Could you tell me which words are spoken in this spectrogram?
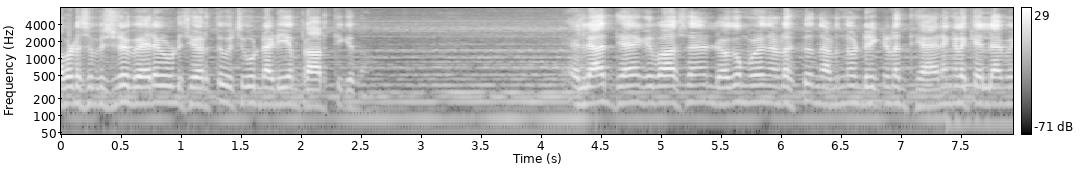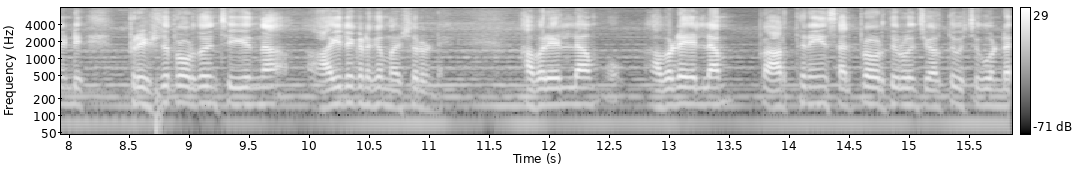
അവിടെ സുവിശേഷ വേലകളോട് ചേർത്ത് വെച്ചുകൊണ്ട് അടിയൻ പ്രാർത്ഥിക്കുന്നു. എല്ലാ ധ്യാന കൃപാസനം ലോകം മുഴുവൻ നടക്കുക നടന്നുകൊണ്ടിരിക്കുന്ന ധ്യാനങ്ങൾക്കെല്ലാം വേണ്ടി പ്രേക്ഷിത പ്രവർത്തനം ചെയ്യുന്ന ആയിരക്കണക്കിന് മനുഷ്യരുണ്ട്. അവരെല്ലാം അവിടെയെല്ലാം പ്രാർത്ഥനയും സൽപ്രവർത്തികളും ചേർത്ത് വെച്ചുകൊണ്ട്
